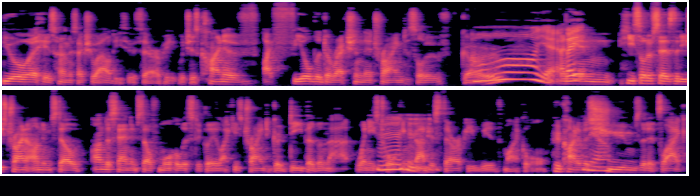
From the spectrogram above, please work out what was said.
cure his homosexuality through therapy, which is kind of, I feel, the direction they're trying to sort of go. Oh yeah, And they. then he sort of says that he's trying to un- himself, understand himself more holistically, like he's trying to go deeper than that when he's talking Mhm. about his therapy with Michael, who kind of Yeah. assumes that it's like,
